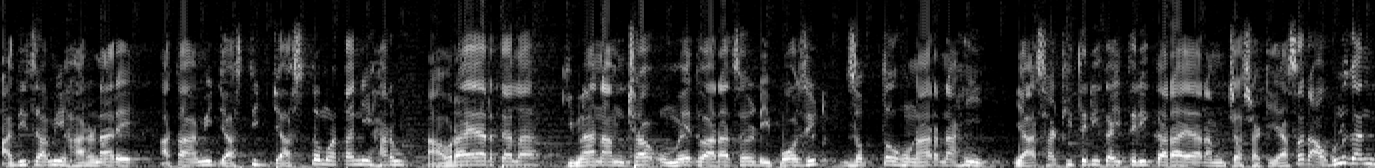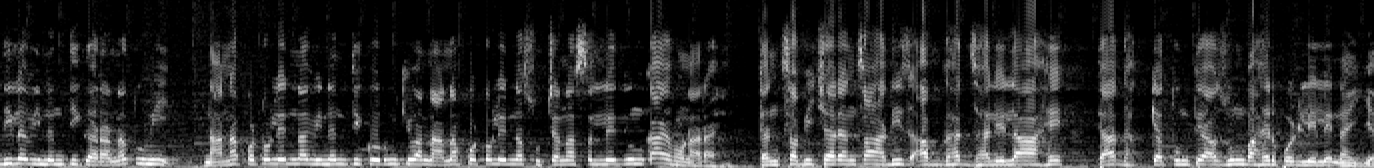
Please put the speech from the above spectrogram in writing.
आधीच आम्ही हारणारे. आता आम्ही जास्तीत जास्त मतांनी हारू. आवरा यार त्याला. किमान आमच्या उमेदवाराचं डिपॉझिट जप्त होणार नाही. यासाठी तरी काहीतरी करा यार आमच्यासाठी. असं राहुल गांधीला विनंती करा ना तुम्ही. नाना पटोलेंना विनंती करून किंवा नाना पटोलेंना सूचना सल्ले देऊन काय होणार आहे? त्यांचा बिचाऱ्यांचा आधीच अपघात झालेला आहे. त्या धक्क्यातून ते अजून बाहेर पडलेले नाहीयेत.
